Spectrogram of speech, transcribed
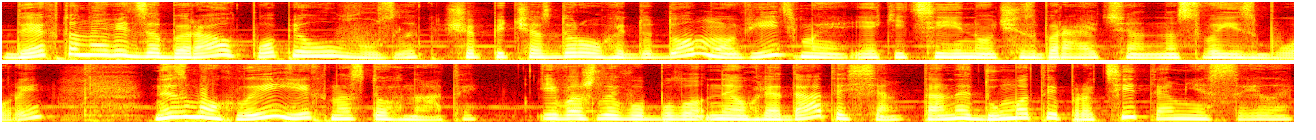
Дехто навіть забирав попіл у вузлик, щоб під час дороги додому відьми, які цієї ночі збираються на свої збори, не змогли їх наздогнати. І важливо було не оглядатися та не думати про ці темні сили.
